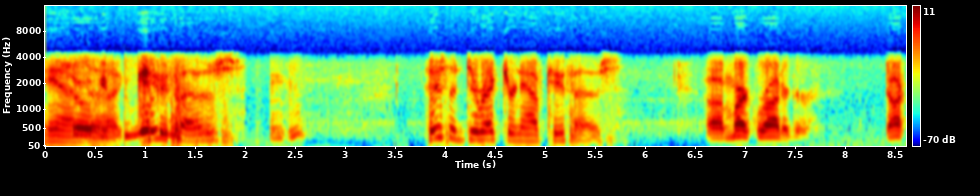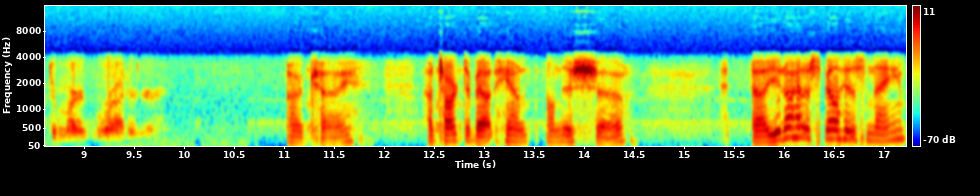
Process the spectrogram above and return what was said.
And So uh, look at- CUFOS. hmm Who's the director now of CUFOS? Uh, Mark Rodeghier, Dr. Mark Rodeghier. Okay. I talked about him on this show. Uh, you know how to spell his name?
